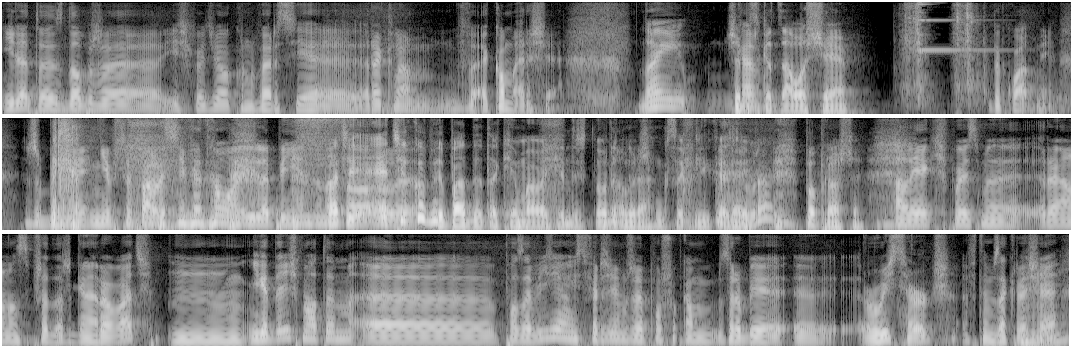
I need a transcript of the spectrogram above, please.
ile to jest dobrze, jeśli chodzi o konwersję reklam w e-commerce. No i Żeby każ- zgadzało się. Dokładnie, żeby nie, nie przepalać nie wiadomo ile pieniędzy na Macie, to, ja ci ale, kupię pady takie małe kiedyś, no Dobra. sobie klikać, Okej. dobra? Poproszę. ale jakieś powiedzmy realną sprzedaż generować. Mm, I gadaliśmy o tym e, poza wizją i stwierdziłem, że poszukam, zrobię e, research w tym zakresie. Mhm.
